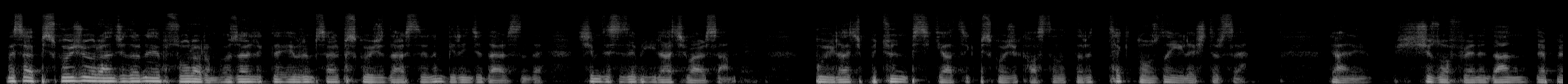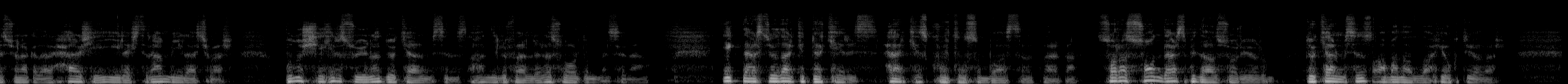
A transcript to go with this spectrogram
Mesela psikoloji öğrencilerine hep sorarım. Özellikle evrimsel psikoloji derslerinin birinci dersinde. Şimdi size bir ilaç versem. Bu ilaç bütün psikiyatrik psikolojik hastalıkları tek dozda iyileştirse. Yani şizofreniden depresyona kadar her şeyi iyileştiren bir ilaç var. Bunu şehir suyuna döker misiniz? Aha Nilüferlere sordum mesela. İlk ders diyorlar ki dökeriz. Herkes kurtulsun bu hastalıklardan. Sonra son ders bir daha soruyorum. Döker misiniz? Aman Allah yok diyorlar.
